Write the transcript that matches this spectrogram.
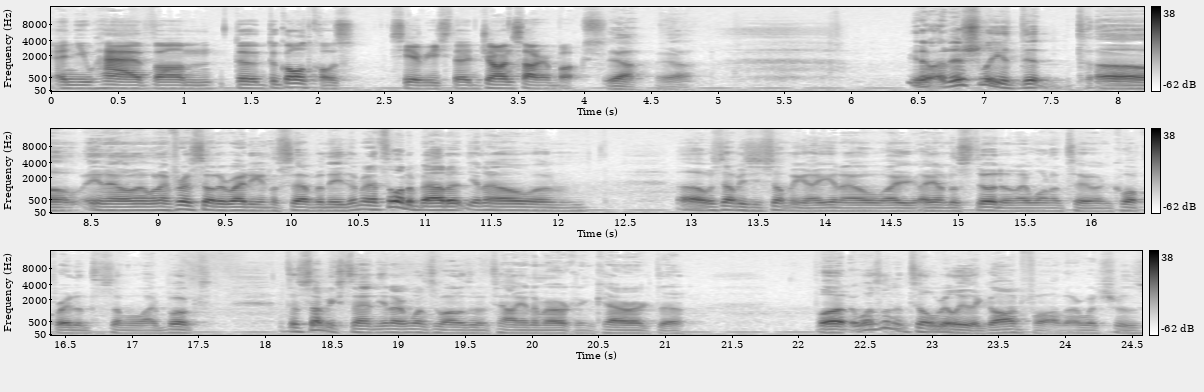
and you have um, the the Gold Coast series, the John Sutter books. Yeah, yeah. You know, initially it didn't. Uh, you know, when I first started writing in the '70s, I mean, I thought about it. You know, and uh, it was obviously something I, you know, I, I understood and I wanted to incorporate into some of my books. To some extent, you know, once in a while there's an Italian American character, but it wasn't until really The Godfather, which was,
